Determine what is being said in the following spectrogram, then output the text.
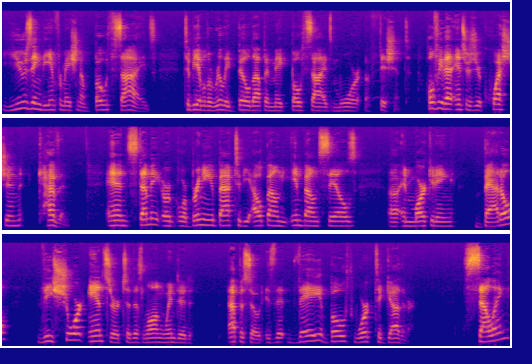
using the information on both sides to be able to really build up and make both sides more efficient. Hopefully that answers your question, Kevin. And stemming or, or bringing it back to the outbound, the inbound sales uh, and marketing battle, the short answer to this long winded episode is that they both work together. Selling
